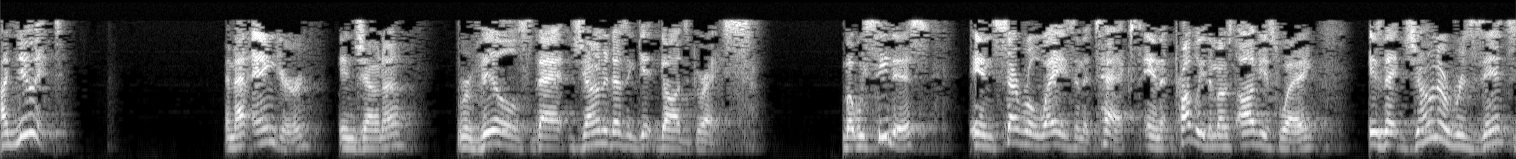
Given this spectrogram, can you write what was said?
I knew it. And that anger in Jonah reveals that Jonah doesn't get God's grace. But we see this in several ways in the text, and probably the most obvious way is that Jonah resents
